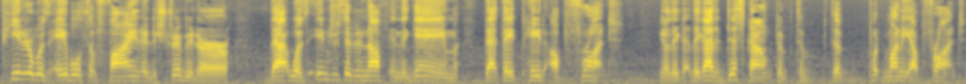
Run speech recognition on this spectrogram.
Peter was able to find a distributor that was interested enough in the game that they paid up front. You know, they got, they got a discount to, to, to put money up front,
